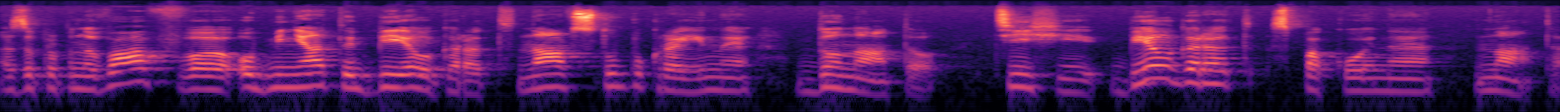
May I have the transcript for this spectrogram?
запропонував е, обміняти Білгород на вступ України до НАТО. Тихий Білгород, спокійне НАТО.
